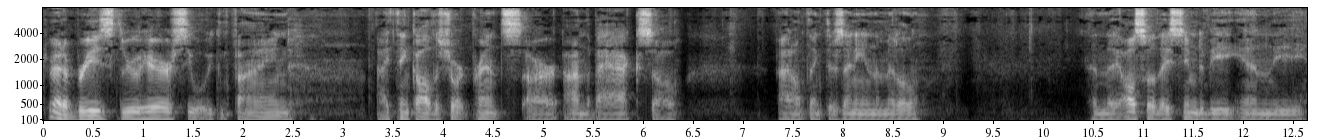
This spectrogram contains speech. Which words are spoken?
Try to breeze through here, see what we can find. I think all the short prints are on the back, so I don't think there's any in the middle. And they also, they seem to be in the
